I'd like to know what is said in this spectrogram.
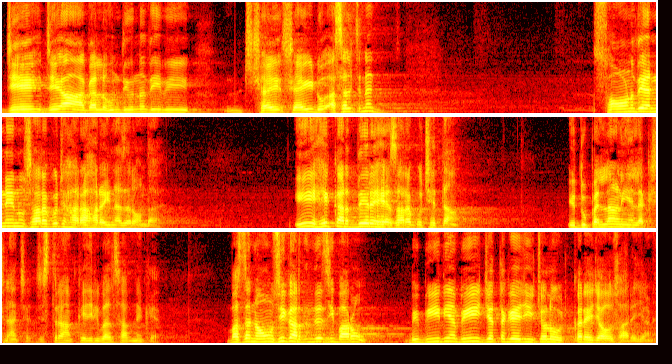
ਜੇ ਜੇ ਆ ਗੱਲ ਹੁੰਦੀ ਉਹਨਾਂ ਦੀ ਵੀ ਸ਼ਾਇ- ਸਿਆਹੀ ਅਸਲ 'ਚ ਨਾ ਸੌਣ ਦੇ ਅੰਨੇ ਨੂੰ ਸਾਰਾ ਕੁਝ ਹਰਾ ਹਰਾ ਹੀ ਨਜ਼ਰ ਆਉਂਦਾ। ਇਹ ਇਹ ਕਰਦੇ ਰਹੇ ਆ ਸਾਰਾ ਕੁਝ ਇਦਾਂ ਤੋਂ ਪਹਿਲਾਂ ਵਾਲੀਆਂ ਇਲੈਕਸ਼ਨਾਂ 'ਚ, ਜਿਸ ਤਰ੍ਹਾਂ ਕੇਜਰੀਵਾਲ ਸਾਹਿਬ ਨੇ ਕਿਹਾ। ਬਸ ਅਨਾਉਂਸ ਹੀ ਕਰ ਦਿੰਦੇ ਸੀ ਬਾਹਰੋਂ, ਵੀ 20 ਦੀਆਂ 20 ਜਿੱਤ ਗਏ ਜੀ, ਚਲੋ ਘਰੇ ਜਾਓ ਸਾਰੇ ਜਾਣੇ।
